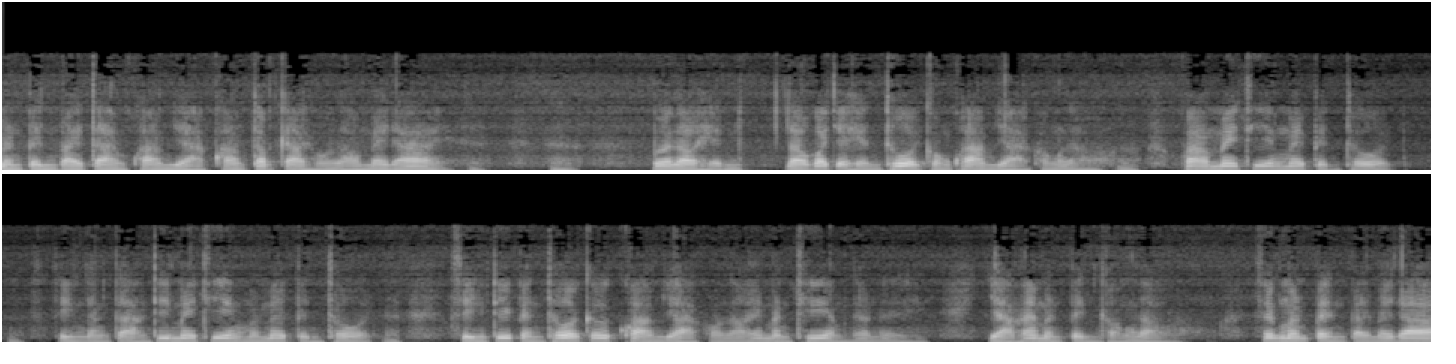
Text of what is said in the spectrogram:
มันเป็นไปตามความอยากความต้องการของเราไม่ได้ เมื่อเราเห็นเราก็จะเห็นโทษของความอยากของเรา ความไม่เที่ยงไม่เป็นโทษ สิ่งต่างๆที่ไม่เที่ยงมันไม่เป็นโทษ สิ่งที่เป็นโทษก็คือความอยากของเราให้มันเที่ยงนั่นเอง อยากให้มันเป็นของเรา ซึ่งมันเป็นไปไม่ได้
